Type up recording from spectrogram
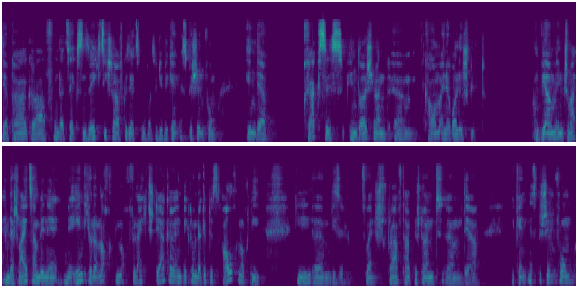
der Paragraph 166 Strafgesetzbuch, also die Bekenntnisbeschimpfung, in der Praxis in Deutschland ähm, kaum eine Rolle spielt. Und wir haben in, in, der Schweiz haben wir eine, eine ähnliche oder noch, noch vielleicht stärkere Entwicklung. Da gibt es auch noch die, die, ähm, diese, so ein Straftatbestand ähm, der Bekenntnisbeschimpfung.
